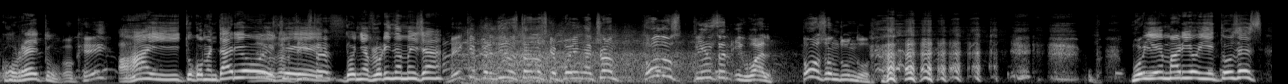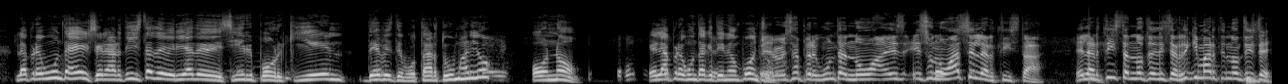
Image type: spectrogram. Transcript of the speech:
Correcto. Ok. Ajá, y tu comentario, ¿De los este, artistas? doña Florinda Mesa. Ve que perdidos están los que apoyan a Trump. Todos piensan igual. Todos son dundos. Muy bien, Mario. Y entonces, la pregunta es, ¿el artista debería de decir por quién debes de votar tú, Mario? ¿O no? Es la pregunta que tiene Don Poncho. Pero esa pregunta no es, eso no hace el artista. El artista no te dice, Ricky Martin no te dice,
